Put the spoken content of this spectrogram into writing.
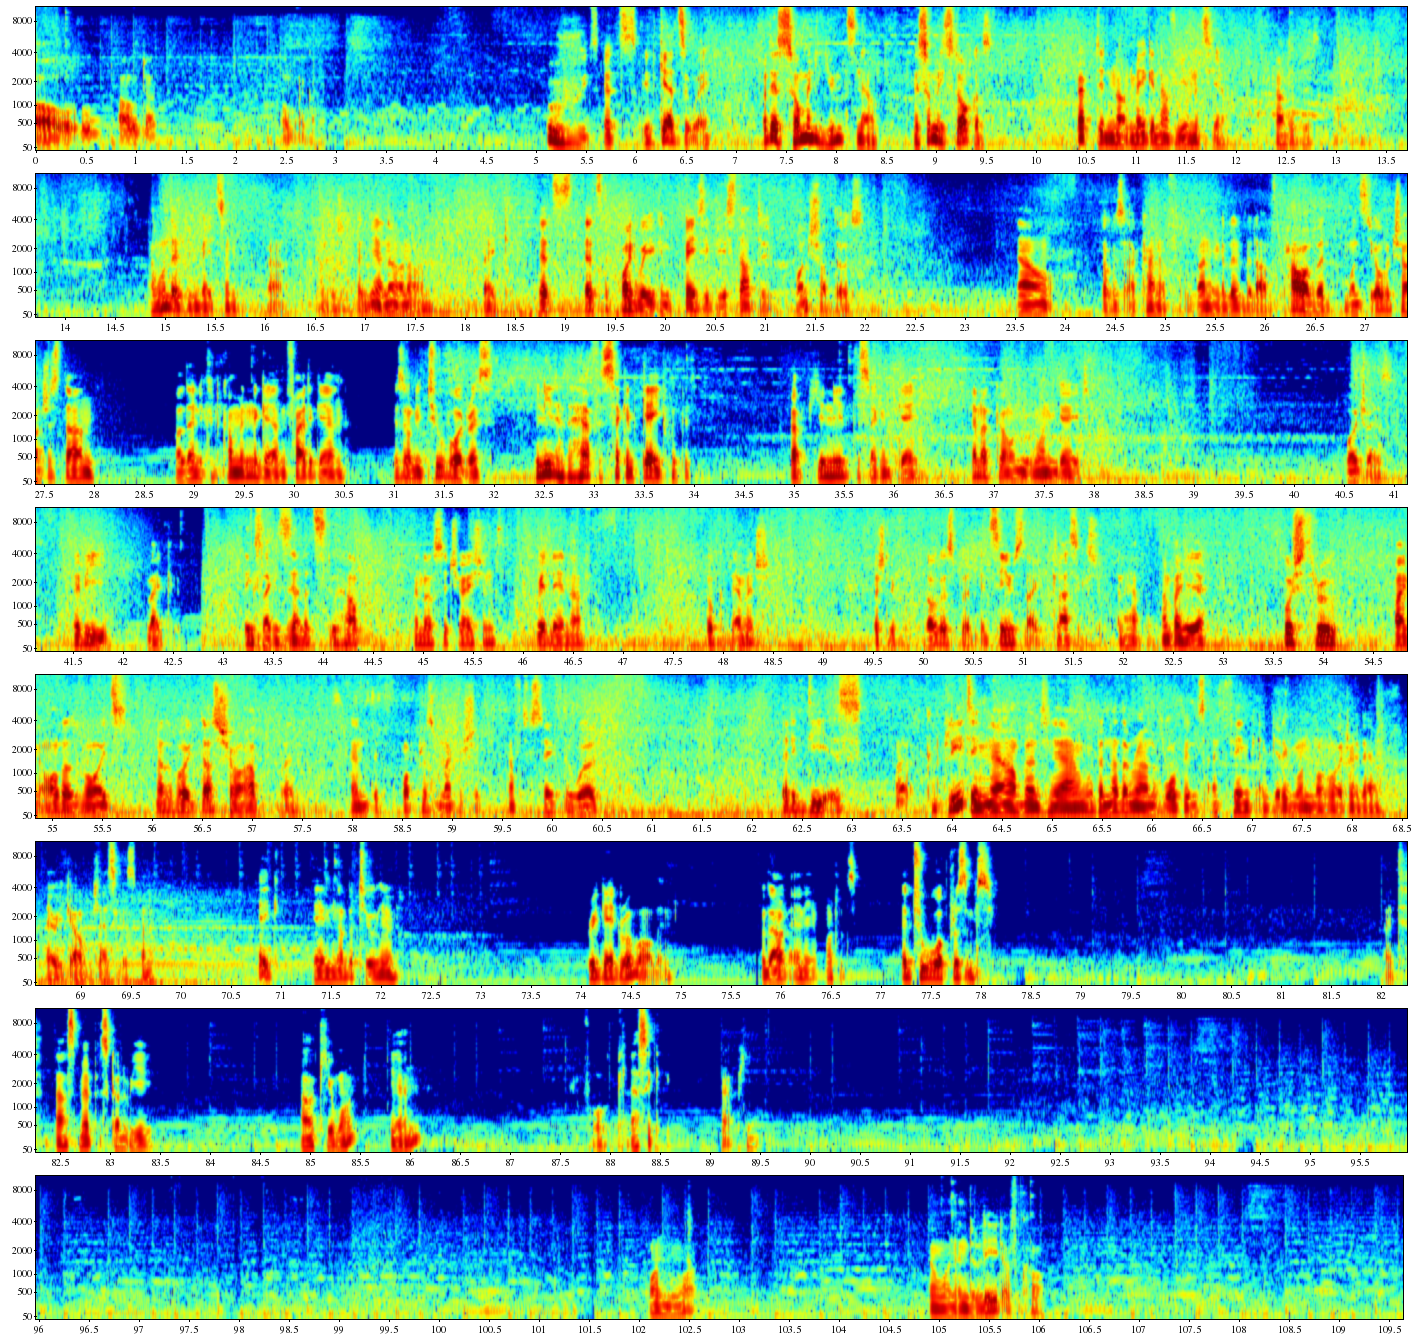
Oh, oh, no. Oh my god. Ooh, it gets it gets away. But there's so many units now. There's so many stalkers. Trap did not make enough units here. Counter this. I wonder if he made some uh, but yeah, no, no. Like that's that's the point where you can basically start to one-shot those. Now, stalkers are kind of running a little bit out of power, but once the overcharge is done, well, then you can come in again, fight again. There's only two void rays. You need to have a second gate with this up. You need the second gate. You cannot go only one gate. Rays. Maybe like things like zealots do help in those situations. Weirdly enough. Local damage. Especially for Dogus, but it seems like classic is gonna have the number here. Push through, find all those voids. Another void does show up, but and the Warp Prism microship enough to save the world. Static D is completing now, but yeah, with another round of warpins, I think, and getting one more Void right there. There we go, Classic is gonna take game number two here. Brigade Roboling. Without any immortals. And two War Prisms. Right, last map is gonna be Valkyrie 1 again. For classic Trap here. 1 1. No one in the lead, of course.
